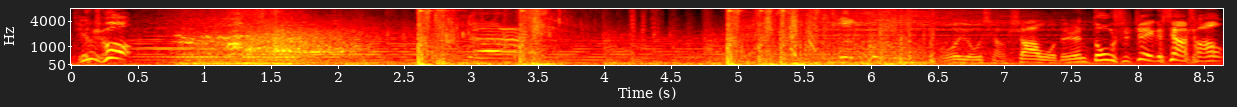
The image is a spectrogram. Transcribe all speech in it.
停车！所有想杀我的人都是这个下场。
